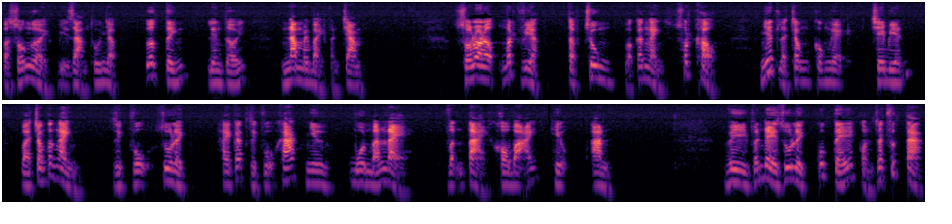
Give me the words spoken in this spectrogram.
và số người bị giảm thu nhập ước tính lên tới 57%. Số lao động mất việc tập trung vào các ngành xuất khẩu, nhất là trong công nghệ chế biến và trong các ngành dịch vụ du lịch hay các dịch vụ khác như buôn bán lẻ, vận tải kho bãi, hiệu ăn. Vì vấn đề du lịch quốc tế còn rất phức tạp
